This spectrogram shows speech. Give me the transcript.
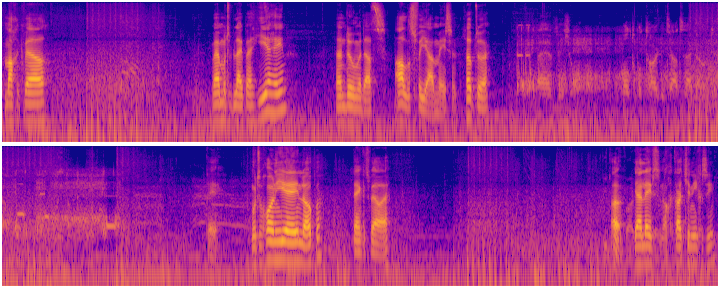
Mag ik wel. Wij moeten blijkbaar hierheen. Dan doen we dat. Alles voor jou, Mason. Loop door. Multiple targets outside the hotel. Oké. Moeten we gewoon hierheen lopen? Denk het wel, hè? Oh, jij leeft nog. Ik had je niet gezien.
